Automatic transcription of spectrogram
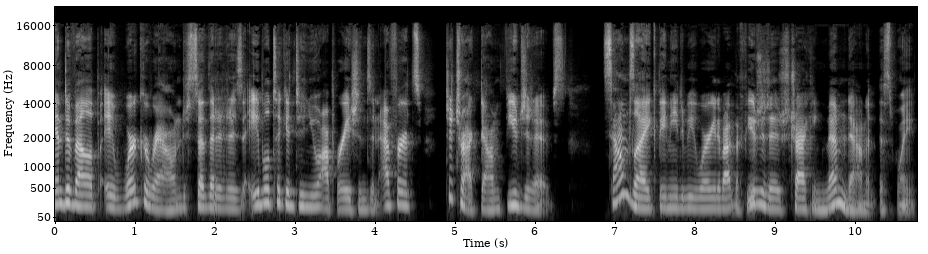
and develop a workaround so that it is able to continue operations and efforts to track down fugitives. Sounds like they need to be worried about the fugitives tracking them down at this point.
